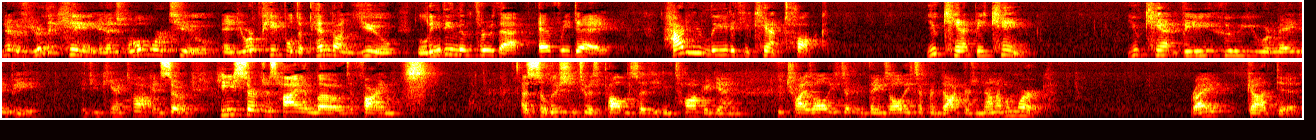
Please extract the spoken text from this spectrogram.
Now, if you're the king and it's World War II and your people depend on you leading them through that every day, how do you lead if you can't talk? You can't be king. You can't be who you were made to be if you can't talk. And so he searches high and low to find a solution to his problem so that he can talk again. He tries all these different things, all these different doctors, none of them work. Right? God did.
